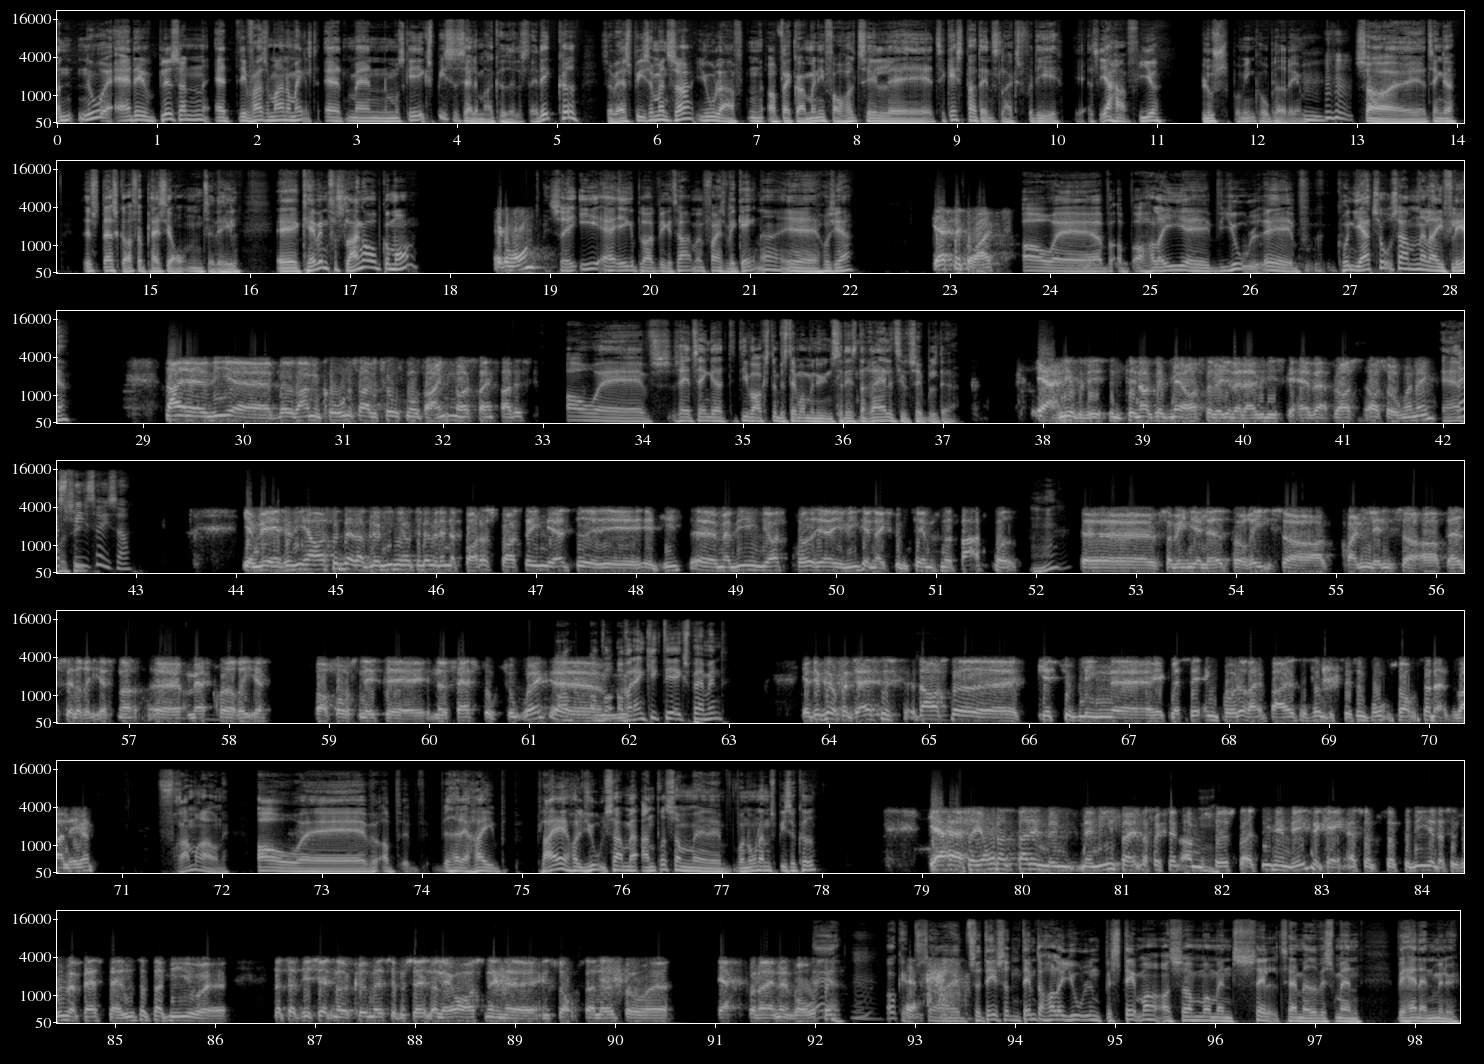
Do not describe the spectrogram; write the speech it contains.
og nu er det jo blevet sådan, at det er faktisk meget normalt, at man måske ikke spiser særlig meget kød, eller slet ikke kød. Så hvad spiser man så juleaften, og hvad gør man i forhold til, øh, til gæster og den slags? Fordi altså, jeg har fire plus på min kogeplade derhjemme. Mm. Så øh, jeg tænker, det- der skal også være plads i ovnen til det hele. Øh, Kevin fra Slangerup, godmorgen. Ja, godmorgen. Så I er ikke blot vegetar, men faktisk veganer øh, hos jer? Ja, det er korrekt. Og, øh, og, og holder I øh, jul øh, kun jer to sammen, eller er I flere? Nej, øh, vi er mig og min kone, så har vi to små drenge også rent faktisk. Og øh, så jeg tænker, at de voksne bestemmer menuen, så det er sådan relativt simpelt der. Ja, lige præcis. Det, det er nok lidt mere os, der vælger, hvad det er, vi lige skal have, i hvert fald også, også ungerne, ikke? Ja, Hvad præcis. spiser I så? Jamen, vi, altså, vi har også den der, der blev lige nævnt, det der med den der butterscotch, det er egentlig altid et, et hit, øh, men vi har egentlig også prøvet her i weekenden at eksperimentere med sådan noget farsbrød, Mm. øh, som egentlig er lavet på ris og grønne linser og bladcelleri og sådan noget, øh, og masser krydderier, for at få sådan lidt øh, noget fast struktur, ikke? Og, og, Øh, og, og hvordan gik det eksperiment? Ja, det blev fantastisk. Der er også noget øh, ketchup-lignende øh, glasering på det rent og så til sådan en brun sovs, så er det altså bare lækkert. Fremragende. Og, øh, og hvad hedder det, har I plejer I at holde jul sammen med andre, som, øh, hvor nogle af dem spiser kød? Ja, altså jo, der, der er det med, med mine forældre for eksempel, og min mm. søster, de er nemlig ikke veganer, så, så fordi at der selvfølgelig være plads til alle, så tager de jo øh, så tager de selv noget kød med til dem selv, og laver også sådan en, øh, en sovs, der er lavet på, øh, ja, på noget andet end vores. Ja, Ja, ja. Okay, så, øh, så det er sådan, dem, der holder julen, bestemmer, og så må man selv tage med, hvis man vil have en anden menu.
